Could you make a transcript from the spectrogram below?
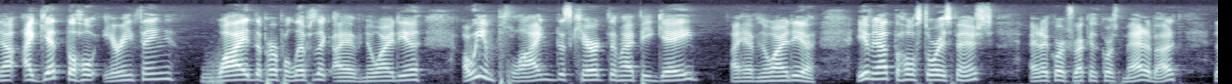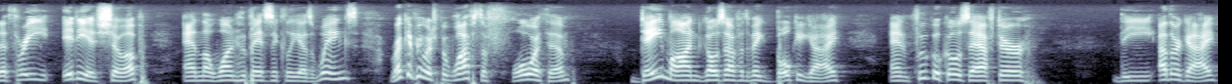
Now, I get the whole earring thing. Why the purple lipstick? I have no idea. Are we implying this character might be gay? I have no idea. Even after the whole story is finished, and of course Recca is of course mad about it, the three idiots show up and the one who basically has wings. Recca pretty much wipes the floor with him. Daemon goes after the big bulky guy, and Fuko goes after the other guy,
